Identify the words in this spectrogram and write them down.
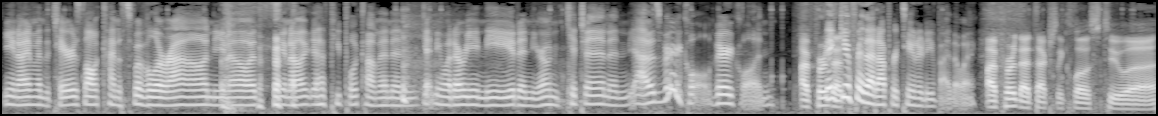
You know, I mean the chairs all kind of swivel around. You know, it's you know you have people coming and getting you whatever you need and your own kitchen and yeah, it was very cool, very cool. And I've heard thank that. you for that opportunity, by the way. I've heard that's actually close to uh,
